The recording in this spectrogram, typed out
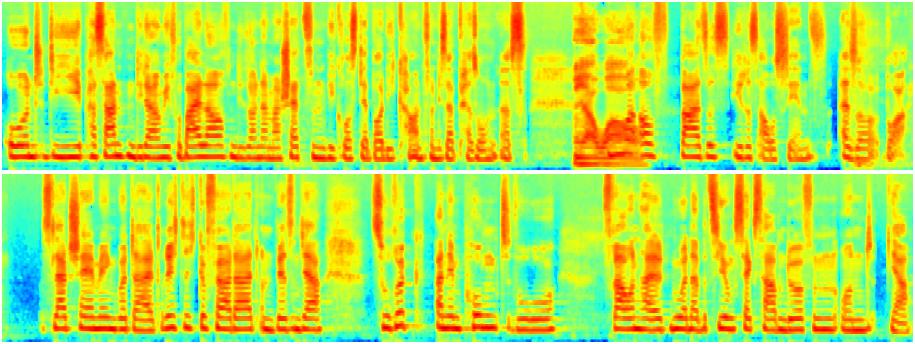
und die Passanten, die da irgendwie vorbeilaufen, die sollen dann mal schätzen, wie groß der Bodycount von dieser Person ist. Ja, wow. Nur auf Basis ihres Aussehens. Also, boah. Slut-Shaming wird da halt richtig gefördert und wir sind ja zurück an dem Punkt, wo Frauen halt nur in einer Beziehung Sex haben dürfen und ja,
